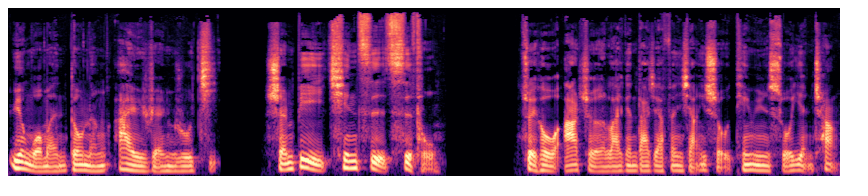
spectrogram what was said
愿我们都能爱人如己，神必亲自赐福。最后，阿哲来跟大家分享一首天韵所演唱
